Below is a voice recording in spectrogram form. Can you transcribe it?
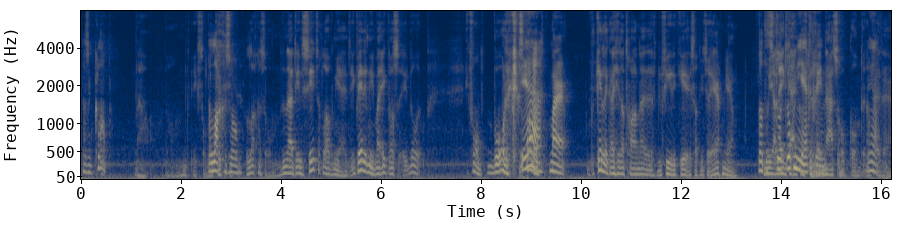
dat is een klap. nou, ik stond... Daar lachen ze om. Lachen ze om. Nou, het interesseert ze geloof ik niet eens. Ik weet het niet, maar ik was... Ik, wil, ik vond het behoorlijk spannend. Ja. Maar kennelijk als je dat gewoon... eh, De vierde keer is dat niet zo erg meer. Want het Moet je alleen toch kijken niet of er echt geen naschop komt. En dan Ja. verder eh,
